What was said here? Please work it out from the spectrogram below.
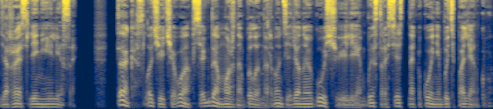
держась линии леса. Так, в случае чего, всегда можно было нырнуть зеленую гущу или быстро сесть на какую-нибудь полянку.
